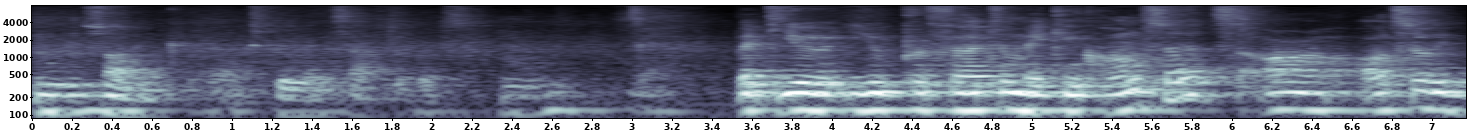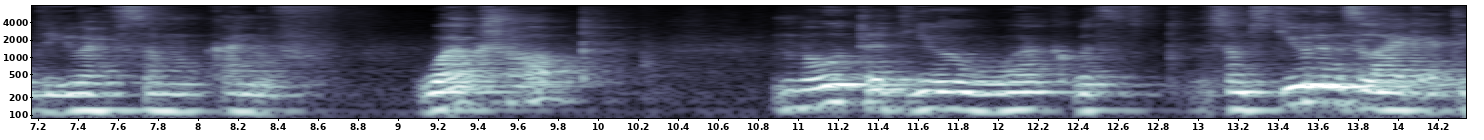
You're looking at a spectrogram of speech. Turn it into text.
Mhm. sonic uh, experience afterwards. Mhm. But you you prefer to making concerts, or also do you have some kind of workshop mode that you work with some students, like at the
